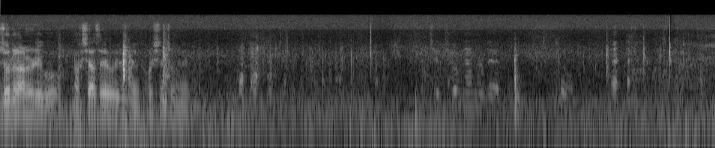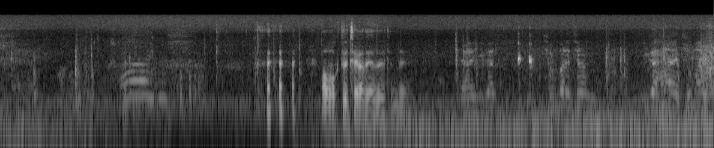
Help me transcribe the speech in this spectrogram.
부조를 안 올리고 낚시하세요 이렇게 하니까 훨씬 좋네요 처음 샀는데 처음 어복들채가 돼야 될 텐데. 야 이거 전번에처럼 이거 하나에 두 마리씩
